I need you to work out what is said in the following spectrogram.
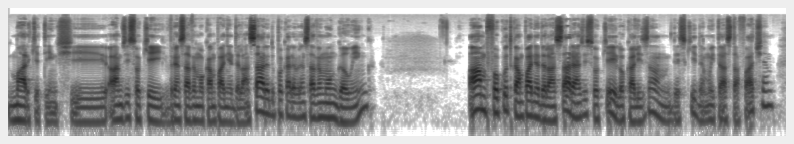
marketing și am zis ok, vrem să avem o campanie de lansare, după care vrem să avem ongoing. Am făcut campanie de lansare, am zis ok, localizăm, deschidem, uite asta facem. Uh,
